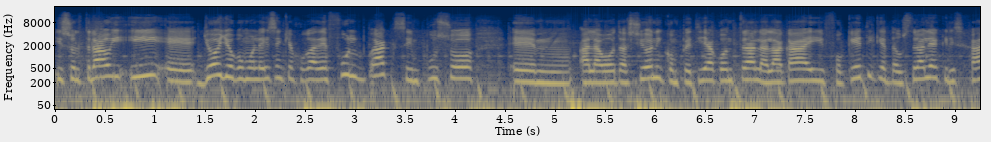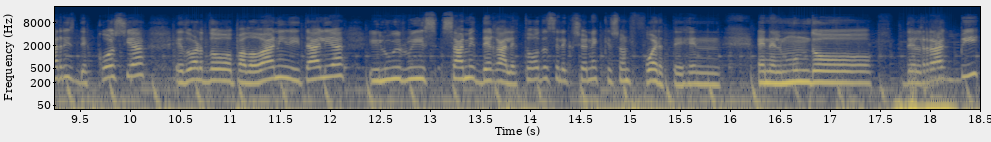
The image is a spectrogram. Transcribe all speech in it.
hizo el try. Y eh, Yoyo, como le dicen que juega de fullback, se impuso eh, a la votación y competía contra la Lakai Fochetti, que es de Australia, Chris Harris de Escocia, Eduardo Padovani de Italia y Luis Ruiz Summit de Gales. Todas de selecciones que son fuertes en, en el mundo del rugby.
